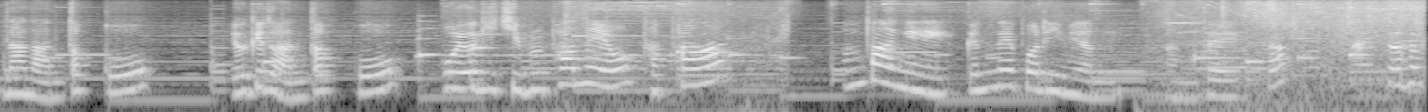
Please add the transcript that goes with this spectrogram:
난안 떴고 여기도 안 떴고. 오 여기 기물 파네요. 다 파나? 한 방에 끝내버리면 안 될까?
